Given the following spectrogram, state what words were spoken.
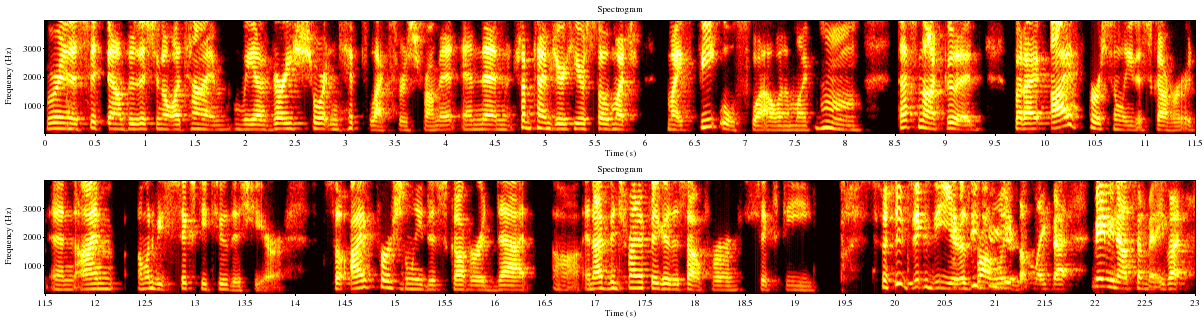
we're in a sit down position all the time. We have very shortened hip flexors from it. And then sometimes you're here so much, my feet will swell. And I'm like, hmm, that's not good. But I, I've personally discovered, and I'm I'm going to be 62 this year. So I've personally discovered that, uh, and I've been trying to figure this out for 60 60 years, probably years. something like that. Maybe not so many, but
